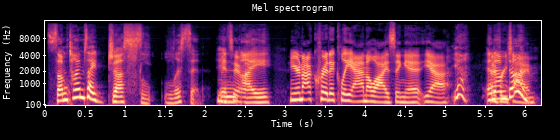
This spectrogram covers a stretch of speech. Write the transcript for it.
sometimes I just listen. Me and too. I You're not critically analyzing it. Yeah. Yeah. And every I'm time.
